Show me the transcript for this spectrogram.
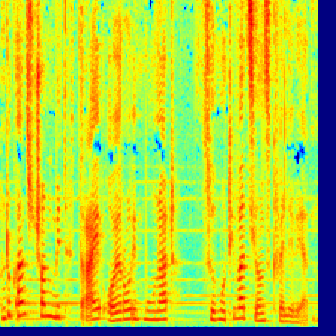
und du kannst schon mit 3 Euro im Monat zur Motivationsquelle werden.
